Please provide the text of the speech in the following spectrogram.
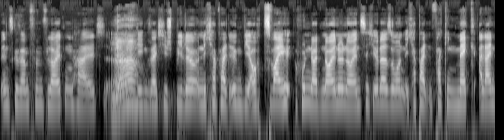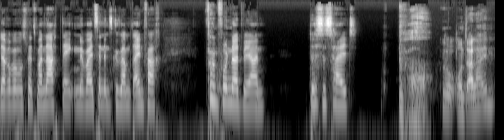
insgesamt fünf Leuten halt äh, ja. gegenseitig Spiele und ich habe halt irgendwie auch 299 oder so und ich habe halt einen fucking Mac. Allein darüber muss man jetzt mal nachdenken, ne, weil es dann insgesamt einfach 500 wären. Das ist halt. So, und allein,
